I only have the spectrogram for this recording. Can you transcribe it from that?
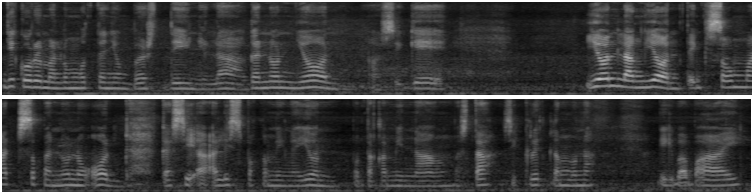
hindi ko rin malumutan yung birthday nila. Ganon yon. O, sige. Yon lang yon. Thank you so much sa panonood. Kasi aalis pa kami ngayon. Punta kami ng, basta, secret lang muna. Okay, bye-bye.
